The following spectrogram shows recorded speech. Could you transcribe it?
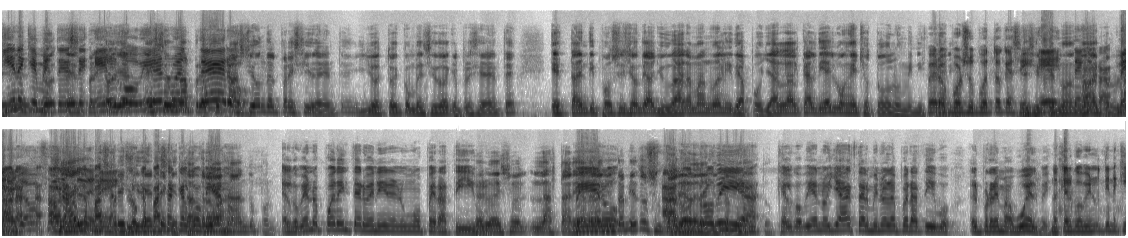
tiene que meterse el esa es gobierno una entero. preocupación del presidente. Y yo estoy convencido de que el presidente está en disposición de ayudar a Manuel y de apoyar la alcaldía. Y lo han hecho todos los ministerios. Pero por supuesto que sí. Es decir, que Eh, no- no tengo- hay Ahora, problema. mira, ahora- yo fui ahora a lo que pasa, lo que presidente pasa es que que el gobierno, trabajando por- el gobierno puede intervenir en un operativo. Pero eso, las tareas del ayuntamiento son al tareas del otro día que el gobierno ya terminó el operativo, el problema vuelve. No es que el gobierno tiene que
